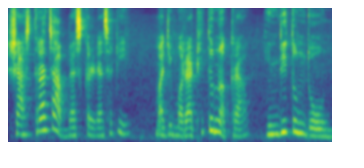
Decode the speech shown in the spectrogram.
शास्त्राचा अभ्यास करण्यासाठी माझी मराठीतून अकरा हिंदीतून दोन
